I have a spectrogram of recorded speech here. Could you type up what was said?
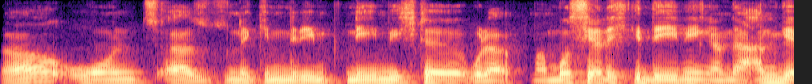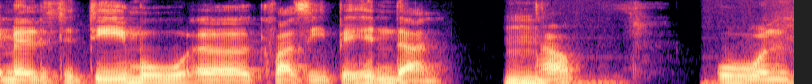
Ja, und also eine genehmigte, oder man muss ja nicht genehmigen, eine angemeldete Demo äh, quasi behindern. Mhm. Ja. Und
